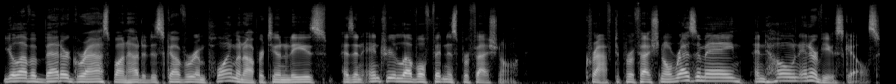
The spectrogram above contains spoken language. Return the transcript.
you'll have a better grasp on how to discover employment opportunities as an entry level fitness professional, craft a professional resume, and hone interview skills.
